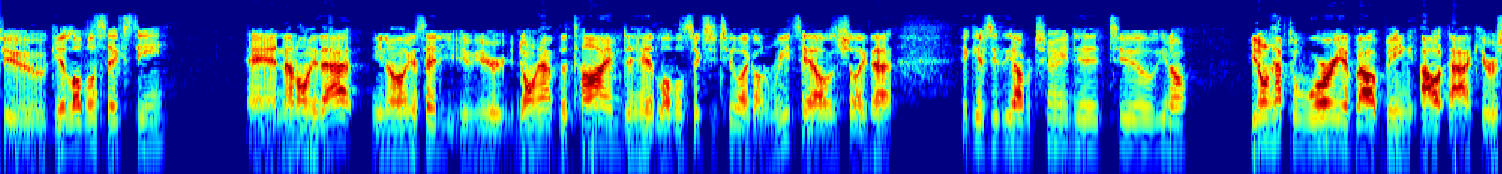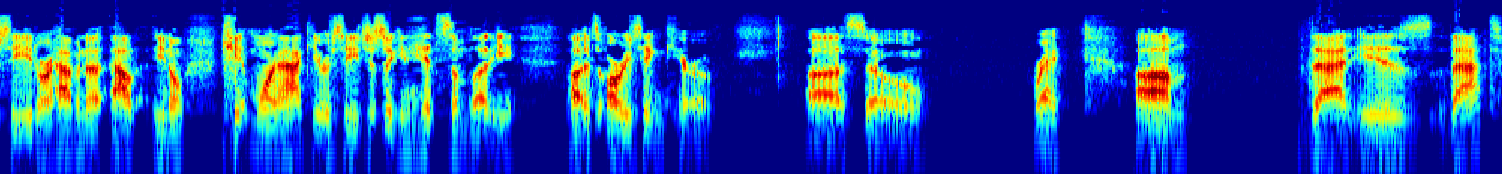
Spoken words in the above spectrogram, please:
to get level 60. And not only that, you know, like I said, if you don't have the time to hit level 62 like on retail and shit like that, it gives you the opportunity to, to you know, you don't have to worry about being out accuracy or having to out, you know, kit more accuracy just so you can hit somebody. Uh, it's already taken care of. Uh, so, right. Um, that is that.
